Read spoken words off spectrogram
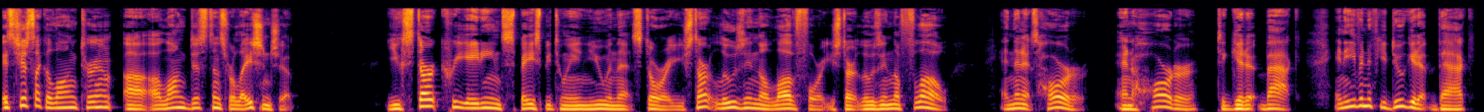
it's just like a long term, uh, a long distance relationship you start creating space between you and that story. You start losing the love for it. You start losing the flow. And then it's harder and harder to get it back. And even if you do get it back,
